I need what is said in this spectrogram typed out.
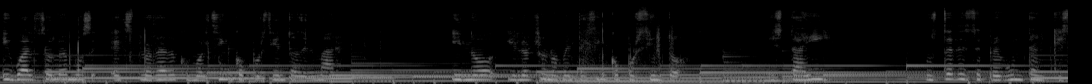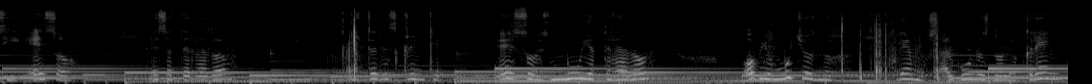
Igual solo hemos explorado como el 5% del mar y no y el otro 95% está ahí. Ustedes se preguntan que si eso es aterrador. ¿Ustedes creen que eso es muy aterrador? Obvio, muchos lo creemos, algunos no lo creen.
